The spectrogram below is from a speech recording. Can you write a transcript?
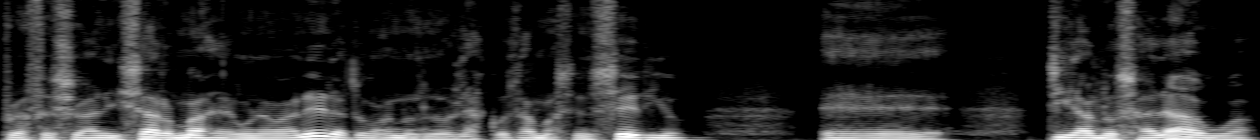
profesionalizar más de alguna manera, tomándonos las cosas más en serio, eh, al agua.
